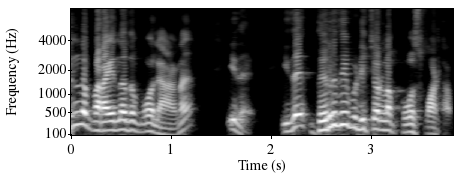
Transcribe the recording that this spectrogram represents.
എന്ന് പറയുന്നത് പോലാണ് ഇത്. ഇത് ധൃതി പിടിച്ചുള്ള പോസ്റ്റ്മോർട്ടം.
